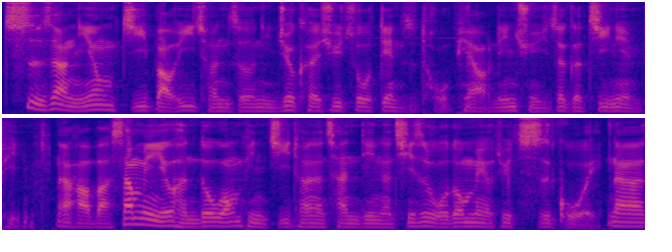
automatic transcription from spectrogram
事实上你用集保 e 存折，你就可以去做电子投票领取这个纪念品。那好吧，上面有很多王品集团的餐厅呢，其实我都没有去吃过诶。那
